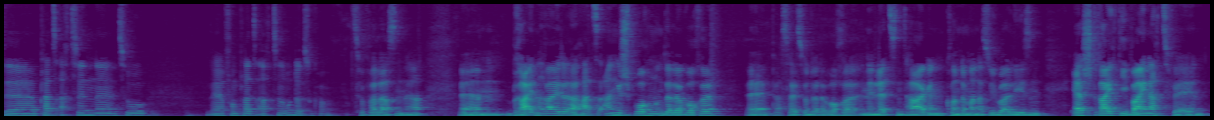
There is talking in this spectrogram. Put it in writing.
der Platz 18 äh, zu, äh, vom Platz 18 runterzukommen. zu verlassen. Ja. Ähm, Breitenreiter hat es angesprochen unter der Woche. Äh, was heißt unter der Woche? In den letzten Tagen konnte man das überall lesen. Er streicht die Weihnachtsferien,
